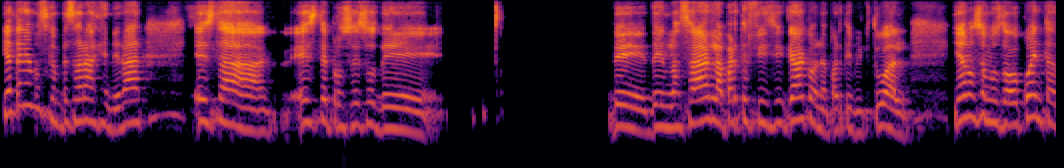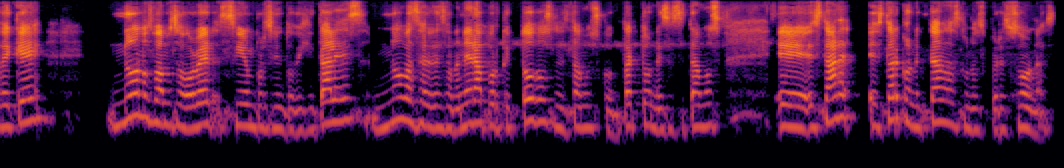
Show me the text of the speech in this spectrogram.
ya tenemos que empezar a generar esta, este proceso de, de, de, enlazar la parte física con la parte virtual. Ya nos hemos dado cuenta de que no nos vamos a volver 100% digitales, no va a ser de esa manera porque todos necesitamos contacto, necesitamos eh, estar, estar conectadas con las personas.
